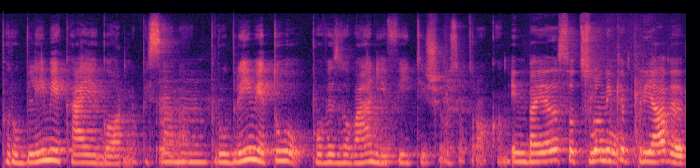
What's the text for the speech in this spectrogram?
Problem je, kaj je gor napisala. Mm -hmm. Problem je to povezovanje fetišev z otrokom. In pa je, da so celo to... neke prijave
